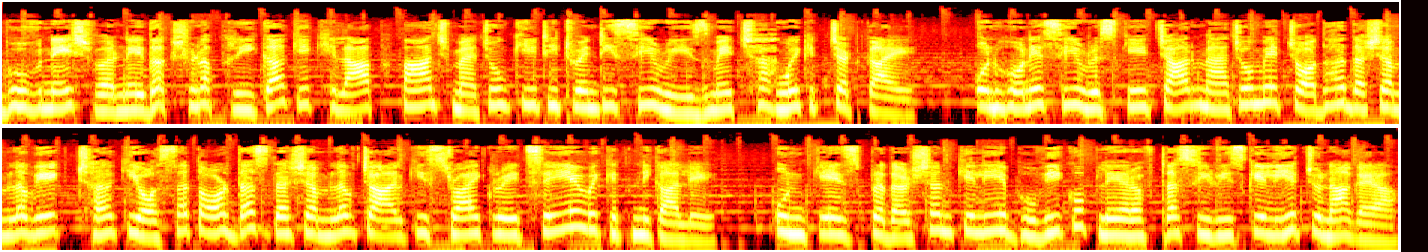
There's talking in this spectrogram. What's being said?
भुवनेश्वर ने दक्षिण अफ्रीका के खिलाफ पाँच मैचों की टी सीरीज़ में छह विकेट चटकाए। उन्होंने सीरीज़ के चार मैचों में चौदह दशमलव एक छह की औसत और दस दशमलव चार की स्ट्राइक रेट से ये विकेट निकाले। उनके इस प्रदर्शन के लिए भुवी को प्लेयर ऑफ़ द सीरीज़ के लिए चुना गया।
